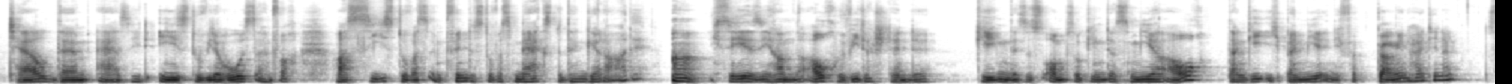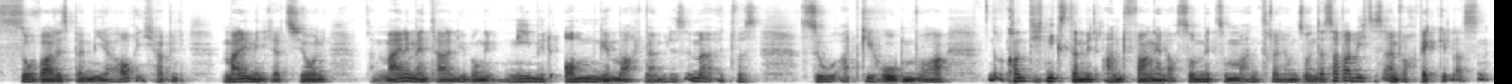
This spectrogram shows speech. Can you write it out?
tell them as it is. Du wiederholst einfach, was siehst du, was empfindest du, was merkst du denn gerade? Ah, ich sehe, sie haben da auch Widerstände gegen dieses Om. So ging das mir auch. Dann gehe ich bei mir in die Vergangenheit hinein. So war das bei mir auch. Ich habe meine Meditation, meine mentalen Übungen nie mit Om gemacht, weil mir das immer etwas zu abgehoben war. Da konnte ich nichts damit anfangen, auch so mit so Mantren und so. Und deshalb habe ich das einfach weggelassen.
